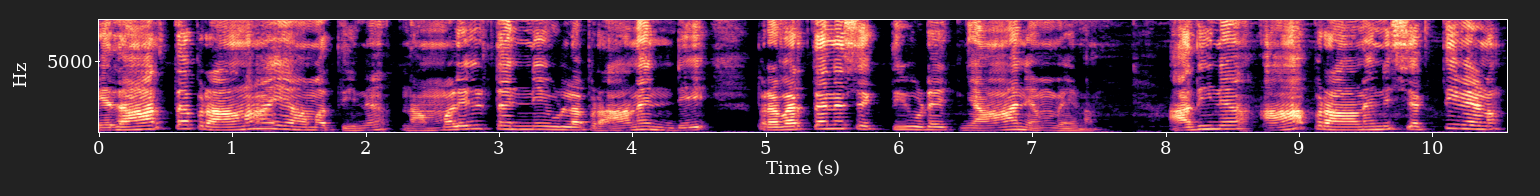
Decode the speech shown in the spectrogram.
യഥാർത്ഥ പ്രാണായാമത്തിന് നമ്മളിൽ തന്നെയുള്ള പ്രാണന്റെ പ്രവർത്തന ശക്തിയുടെ ജ്ഞാനം വേണം. അതിന് ആ പ്രാണന് ശക്തി വേണം.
